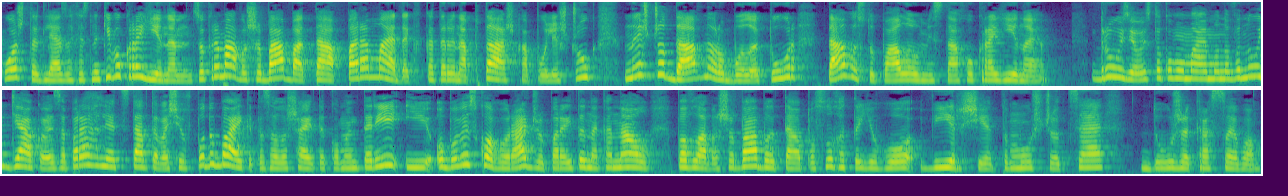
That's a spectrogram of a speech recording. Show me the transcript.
кошти для захисників України. Зокрема, вишибаба та парамедик Катерина Пташка Поліщук нещодавно робили тур та виступали у містах України. Друзі, ось такому маємо новину. Дякую за перегляд. Ставте ваші вподобайки та залишайте коментарі. І обов'язково раджу перейти на канал Павла Вишебаби та послухати його вірші, тому що це дуже красиво.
